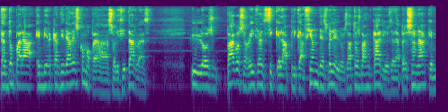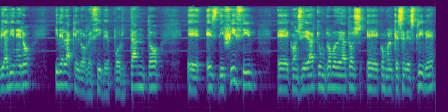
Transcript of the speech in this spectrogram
tanto para enviar cantidades como para solicitarlas. Los pagos se realizan sin que la aplicación desvele los datos bancarios de la persona que envía el dinero y de la que lo recibe. Por tanto, eh, es difícil eh, considerar que un robo de datos eh, como el que se describe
